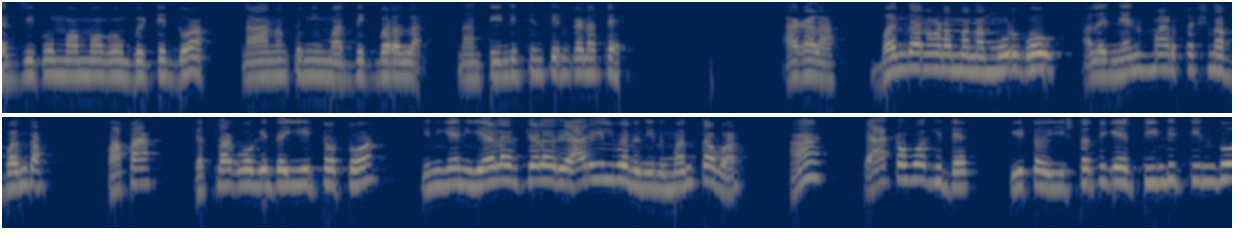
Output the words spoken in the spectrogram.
ಅಜ್ಜಿಗೂ ಮೊಮ್ಮಗೂ ಬಿಟ್ಟಿದ್ದು ನಾನಂತೂ ನಿಮ್ಮ ಮದ್ದಿಗೆ ಬರಲ್ಲ. ನಾನು ತಿಂಡಿ ತಿಂದು ತಿನ್ಕಣತ್ತೆ ಆಗಲ್ಲ. ಬಂದ ನೋಡಮ್ಮ ನಮ್ಮ ಹುಡುಗು. ಅಲ್ಲೇ ನೆನ್ಪು ಮಾಡಿದ ತಕ್ಷಣ ಬಂದ. ಪಾಪ, ಎತ್ಲಾಗ ಹೋಗಿದ್ದೆ ಈಟೊತ್ತು ನಿನ್ಗೇನು ಹೇಳೋರ್ ಕೇಳೋರ್ ಯಾರು ಇಲ್ವಲ್ಲ ನೀನು ಮಂತವ? ಆ, ಯಾಕ ಹೋಗಿದ್ದೆ? ಈಟ ಇಷ್ಟೊತ್ತಿಗೆ ತಿಂಡಿ ತಿಂದು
